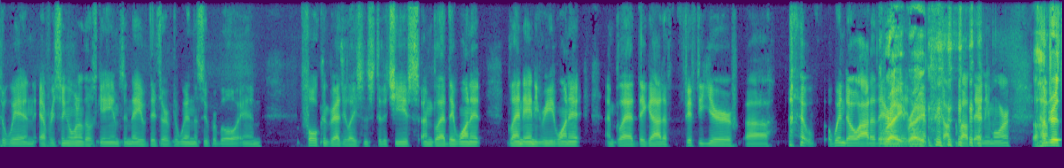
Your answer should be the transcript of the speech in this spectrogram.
to win every single one of those games, and they deserve to win the Super Bowl. And full congratulations to the Chiefs. I'm glad they won it. Glad Andy Reid won it. I'm glad they got a 50 year uh, window out of there. Right, right. talk about that anymore. The hundredth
